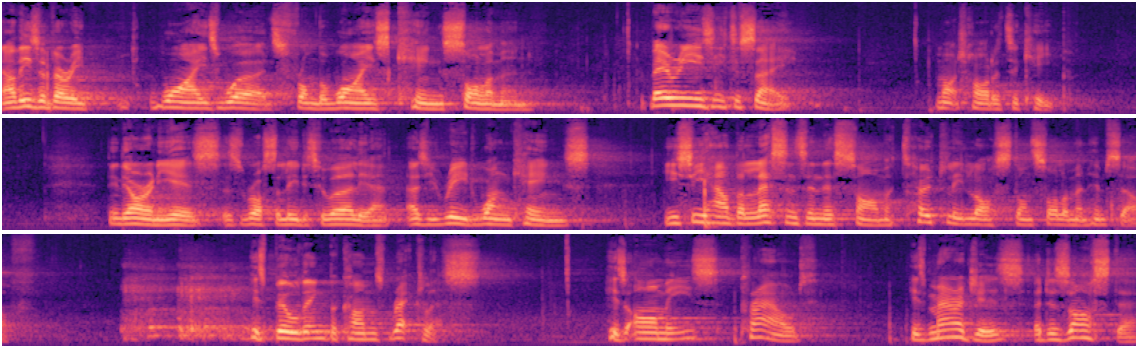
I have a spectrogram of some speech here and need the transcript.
Now, these are very wise words from the wise King Solomon. Very easy to say, much harder to keep. I think the irony is, as Ross alluded to earlier, as you read 1 Kings, you see how the lessons in this psalm are totally lost on Solomon himself. His building becomes reckless, his armies proud, his marriages a disaster.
